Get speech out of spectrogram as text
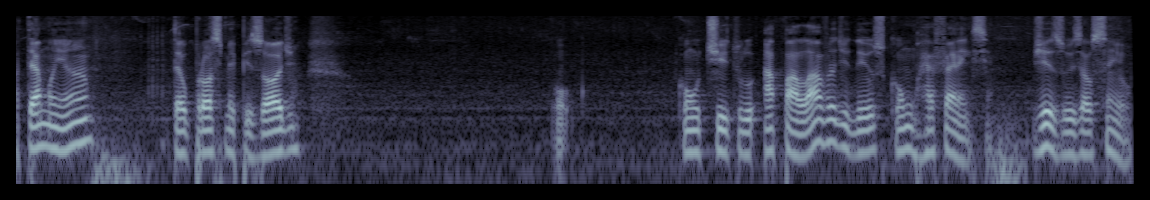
até amanhã, até o próximo episódio, com o título A Palavra de Deus como referência. Jesus é o Senhor.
